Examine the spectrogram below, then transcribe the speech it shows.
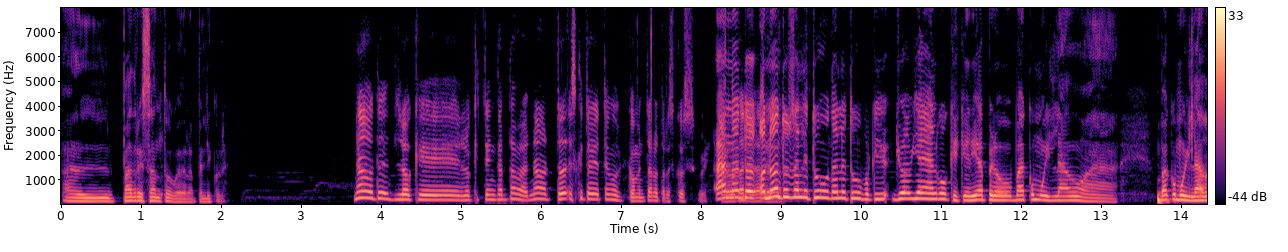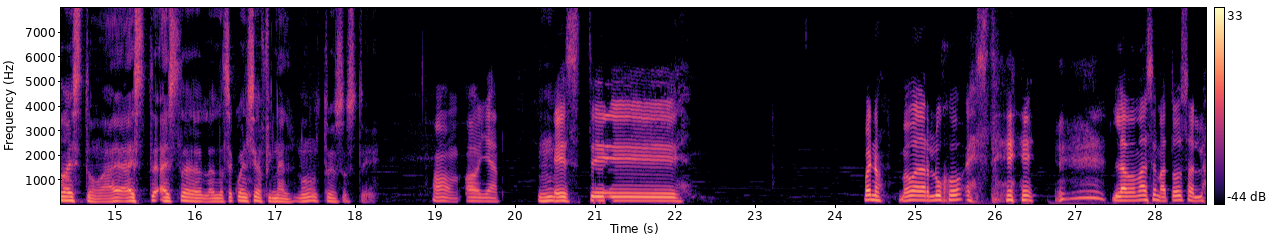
Al Padre Santo, güey, de la película. No, de- lo que lo que te encantaba. No, to- es que todavía tengo que comentar otras cosas, güey. Ah, Pero no, dale, entonces, dale, no, dale. entonces dale tú, dale tú, porque yo, yo había algo que quería, pero va como hilado a. Va como hilado Ah. a esto, a, a esta, a esta la, la secuencia final, ¿no? Entonces, este. Oh, oh, ya. Este. Bueno, me voy a dar lujo. Este. La mamá se mató sol-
